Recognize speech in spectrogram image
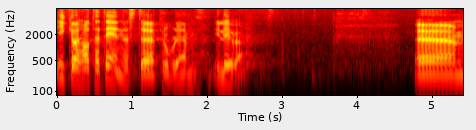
ikke har hatt et eneste problem i livet. Eh,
